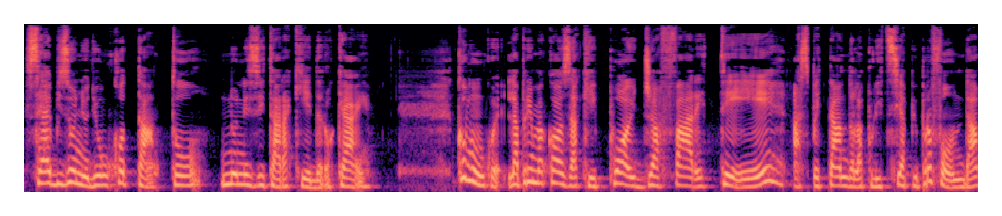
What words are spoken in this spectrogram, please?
Se hai bisogno di un contatto, non esitare a chiedere, ok? Comunque, la prima cosa che puoi già fare te, aspettando la pulizia più profonda,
